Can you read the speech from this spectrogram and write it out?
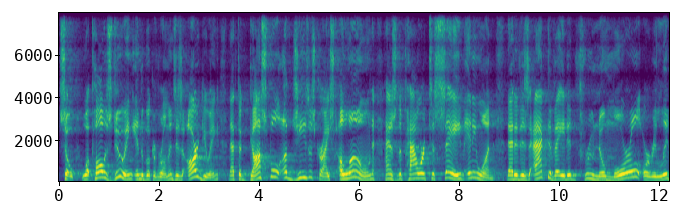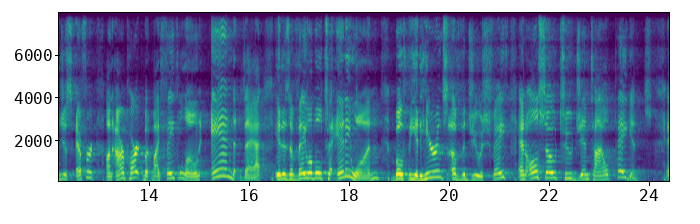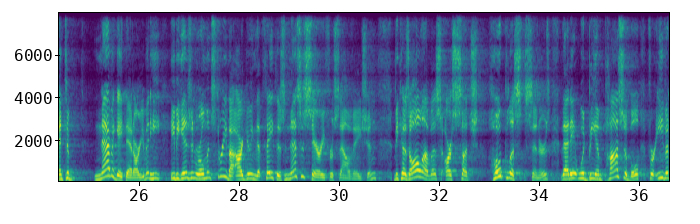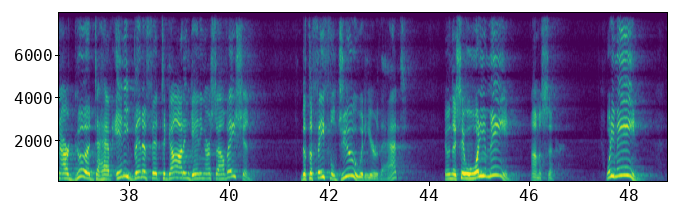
So, what Paul is doing in the book of Romans is arguing that the gospel of Jesus Christ alone has the power to save anyone, that it is activated through no moral or religious effort on our part, but by faith alone, and that it is available to anyone, both the adherents of the Jewish faith and also to Gentile pagans. And to navigate that argument, he, he begins in Romans 3 by arguing that faith is necessary for salvation because all of us are such hopeless sinners that it would be impossible for even our good to have any benefit to God in gaining our salvation. That the faithful Jew would hear that. And they say, Well, what do you mean I'm a sinner? What do you mean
